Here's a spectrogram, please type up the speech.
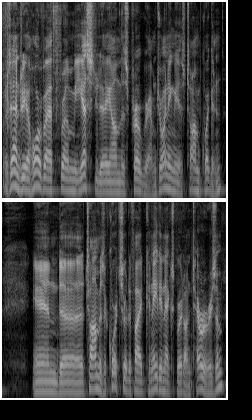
There's Andrea Horwath from yesterday on this program. Joining me is Tom Quiggin. And uh, Tom is a court certified Canadian expert on terrorism.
